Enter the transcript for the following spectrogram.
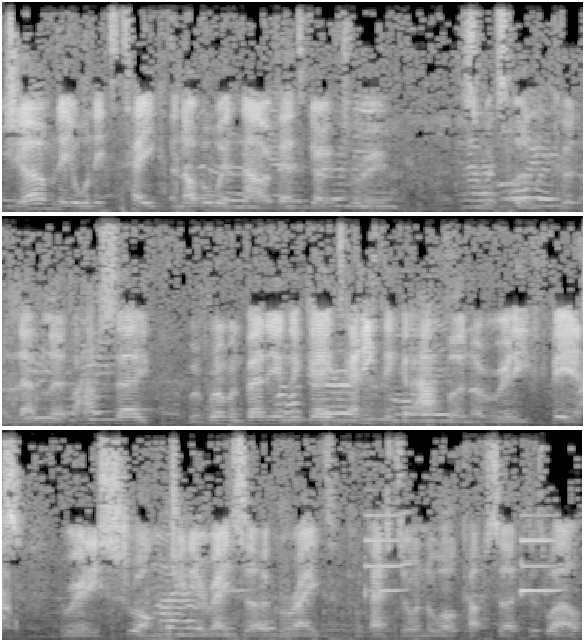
Germany will need to take another win now if they're to go through. Switzerland could level it. I have to say, with Roman Benny in the gate, anything could happen. A really fierce, really strong junior racer, a great competitor on the World Cup circuit as well.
